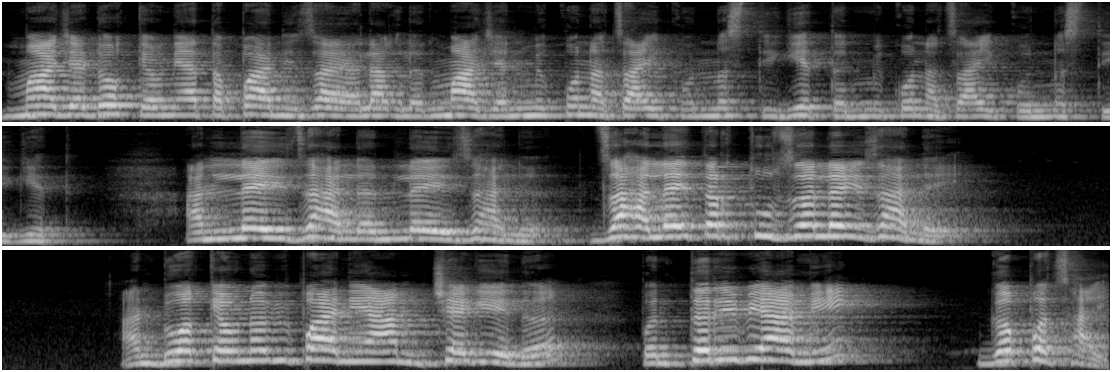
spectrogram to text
माझ्या डोक्यावने आता पाणी जायला लागलं आणि माझ्यानं मी कोणाचं ऐकून नसती घेत आणि मी कोणाचं ऐकून नसती घेत. आणि लय झालं आणि लय झालं. झालंय तर तुझं लय झालंय. आणि डोक्यावनं बी पाणी आमच्या गेलं पण तरी बी आम्ही गपच आहे.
